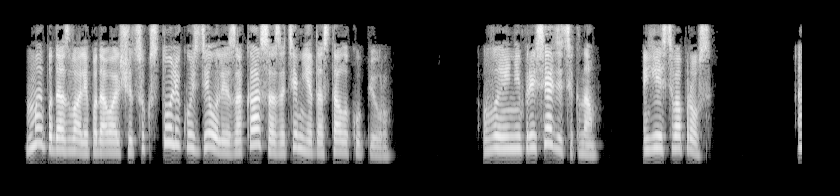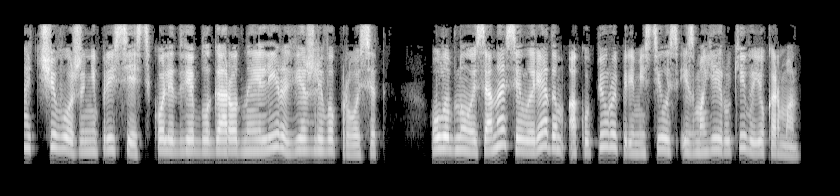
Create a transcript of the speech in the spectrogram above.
Мы подозвали подавальщицу к столику, сделали заказ, а затем я достала купюру. «Вы не присядете к нам? Есть вопрос». «Отчего же не присесть, коли две благородные лиры вежливо просят?» Улыбнулась она, села рядом, а купюра переместилась из моей руки в ее карман.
